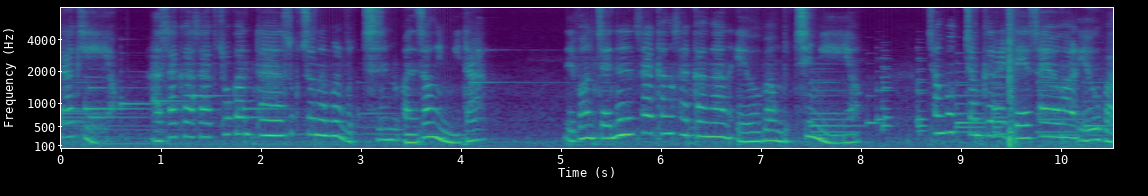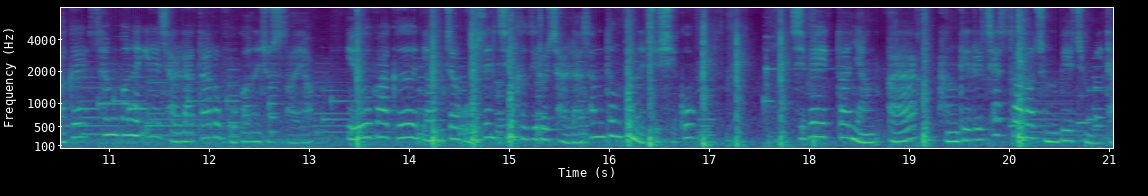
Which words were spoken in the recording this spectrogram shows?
딱이에요. 아삭아삭 초간단 숙주나물 무침 완성입니다. 네 번째는 살캉살캉한 애호박 무침이에요. 청국장 끓일 때 사용할 애호박을 3분의 1 잘라 따로 보관해줬어요. 애호박은 0.5cm 크기로 잘라 3등분 내주시고 집에 있던 양파 반 개를 채 썰어 준비해줍니다.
